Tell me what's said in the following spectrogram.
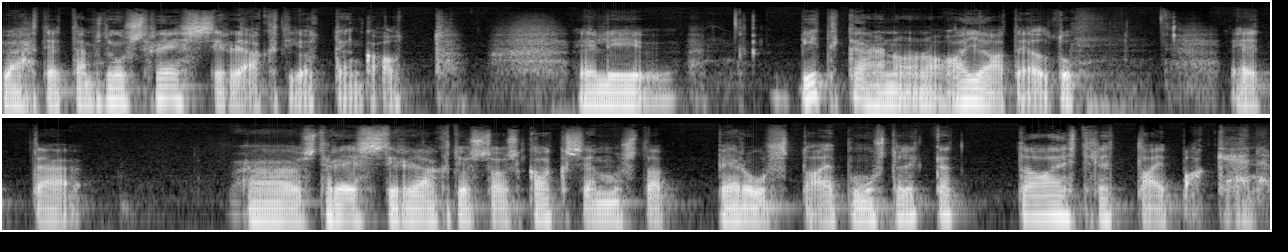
lähteä tämmöisen niin stressireaktioiden kautta. Eli pitkään on ajateltu, että stressireaktiossa olisi kaksi semmoista perustaipumusta, eli taistele tai pakene.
